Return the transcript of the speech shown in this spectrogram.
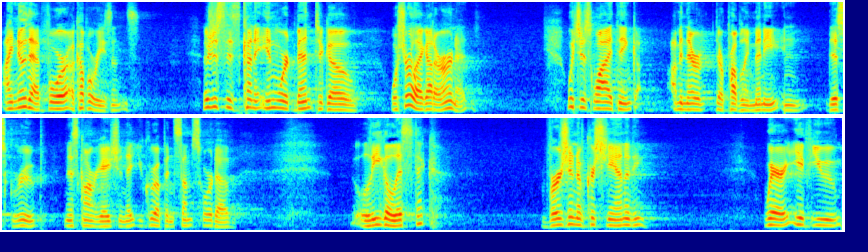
I know that for a couple reasons. There's just this kind of inward bent to go, well, surely I got to earn it. Which is why I think, I mean, there, there are probably many in this group, in this congregation, that you grew up in some sort of legalistic version of Christianity where if you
